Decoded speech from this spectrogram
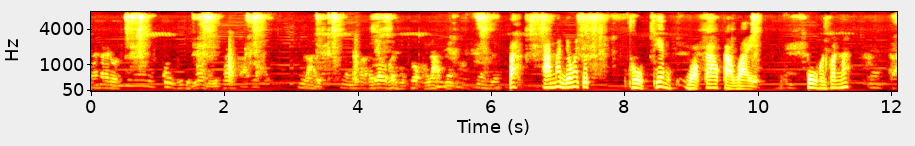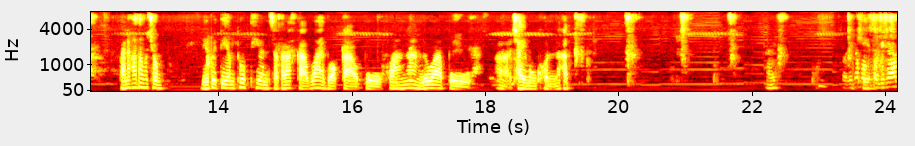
สารกระโดดคุณผู้หญิงหน้ามีผ้าขาดหลายหลายเขาเรียกว่าเพิ่นให้โชคให้ลาบเนี่ยปะอามมันเดี๋ยวมาจุดถูกเพี้ยนบอกกล่าวกล่าวไหวปูคนก่อนนะไปแล้วครับท่านผู้ชม เดี๋ยวไปเตรียมทูบเทียนสักการะกราบไหว้บอกกล่าวปู่ฟ้าง่างหรือว่าปู่อ่าชัยมงคลนะครับ สวัสดีครับผมสวัสดีครับ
